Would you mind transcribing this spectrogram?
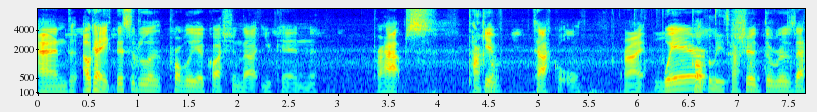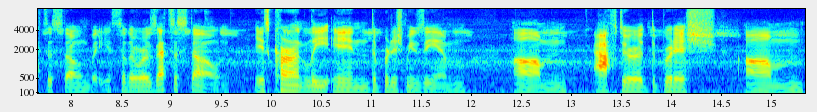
and okay, this is l- probably a question that you can perhaps Tackle. give tackle. Right, where Properly tackle. should the Rosetta Stone be? So the Rosetta Stone is currently in the British Museum, um, after the British um,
